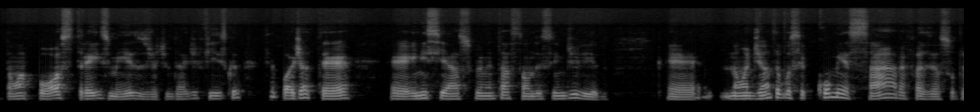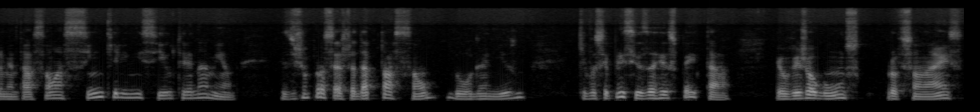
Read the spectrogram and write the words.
Então, após três meses de atividade física, você pode até é, iniciar a suplementação desse indivíduo. É, não adianta você começar a fazer a suplementação assim que ele inicia o treinamento. Existe um processo de adaptação do organismo que você precisa respeitar. Eu vejo alguns profissionais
